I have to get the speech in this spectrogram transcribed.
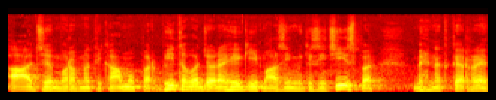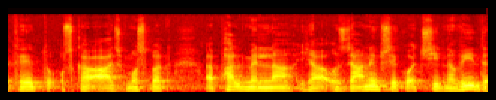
آج مرمتی کاموں پر بھی توجہ رہے گی۔ ماضی میں کسی چیز پر محنت کر رہے تھے تو اس کا آج مثبت پھل ملنا یا اس جانب سے کوئی اچھی نوید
